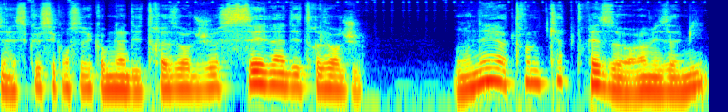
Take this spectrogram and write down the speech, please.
Est-ce que c'est considéré comme l'un des trésors du jeu? C'est l'un des trésors du jeu. On est à 34 trésors, hein, mes amis.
